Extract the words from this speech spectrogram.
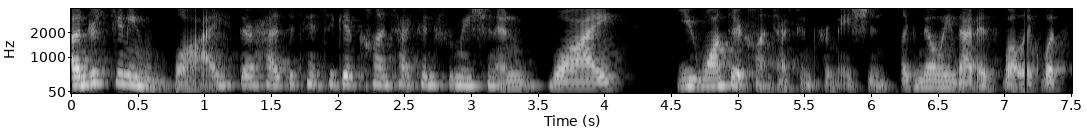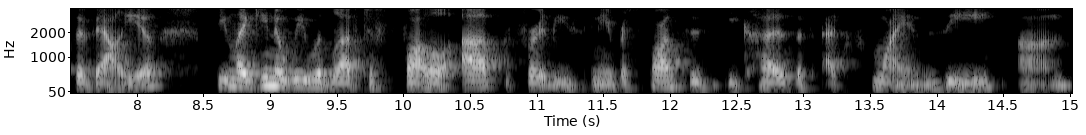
understanding why they're hesitant to give contact information and why you want their contact information, like knowing that as well, like what's the value being like, you know, we would love to follow up for these any responses because of X, Y, and Z. Um,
